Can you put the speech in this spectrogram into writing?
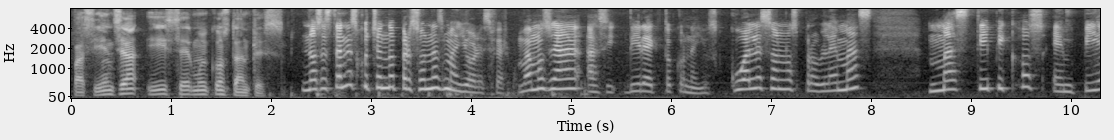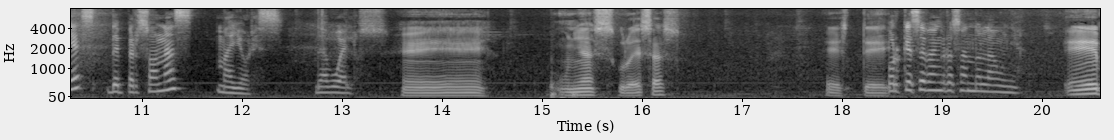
Paciencia y ser muy constantes. Nos están escuchando personas mayores, Fer. Vamos ya así, directo con ellos. ¿Cuáles son los problemas más típicos en pies de personas mayores, de abuelos? Eh, uñas gruesas. Este, ¿Por qué se va engrosando la uña? eh,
